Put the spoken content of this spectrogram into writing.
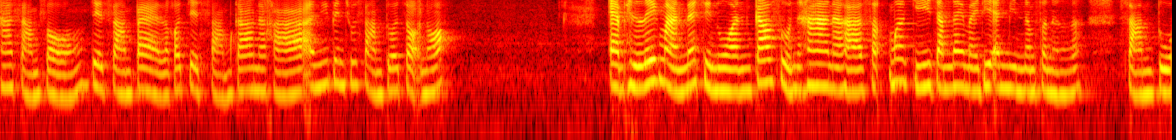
532 738 แล้วก็ 739 นะคะ อันนี้เป็นชุด 3 ตัวเจาะเนาะ แอบเห็นเลขหมานแม่สีนวล 905 นะคะ เมื่อกี้จำได้ไหมที่แอดมินนำเสนอ 3 ตัว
